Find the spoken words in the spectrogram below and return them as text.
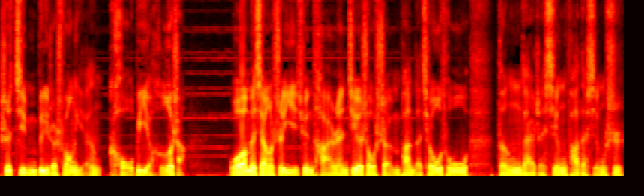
是紧闭着双眼，口闭合上。我们像是一群坦然接受审判的囚徒，等待着刑罚的行尸。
